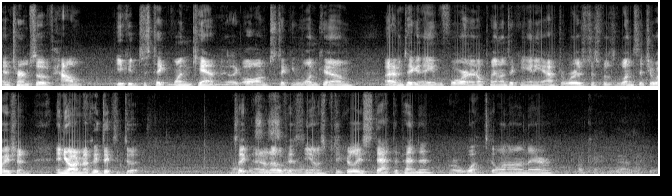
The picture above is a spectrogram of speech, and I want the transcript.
in terms of how you could just take one chem. And you're like, oh, I'm just taking one chem. I haven't taken any before, and I don't plan on taking any afterwards, just for this one situation, and you're automatically addicted to it. It's like, I don't know if it's, you know, it's particularly stat dependent or what's going on there. Okay, get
